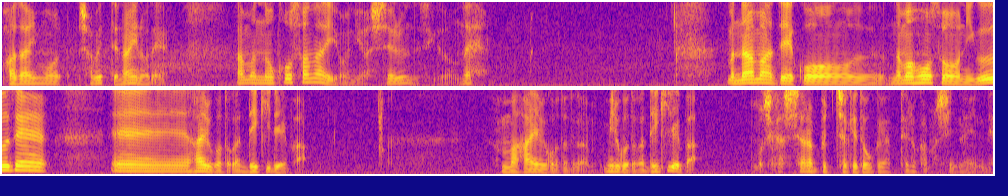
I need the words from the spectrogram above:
話題も喋ってないのであんま残さないようにはしてるんですけどね、まあ、生でこう生放送に偶然、えー、入ることができればまあ入ることとか見ることができればもしかしたらぶっちゃけトークやってるかもしれないんで、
